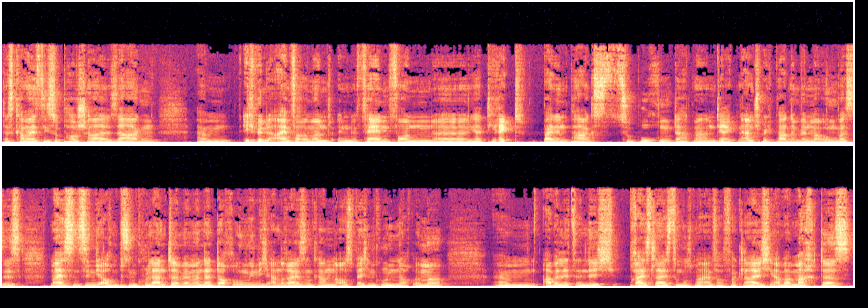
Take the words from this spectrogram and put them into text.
Das kann man jetzt nicht so pauschal sagen. Ähm, ich bin einfach immer ein, Fan von äh, ja, direkt bei den Parks zu buchen. Da hat man einen direkten Ansprechpartner, wenn mal irgendwas ist. Meistens sind die auch ein bisschen kulanter, wenn man dann doch irgendwie nicht anreisen kann, aus welchen Gründen auch immer. Ähm, aber letztendlich Preis-Leistung muss man einfach vergleichen. Aber macht das.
